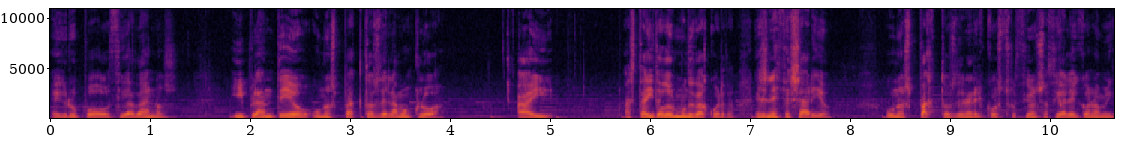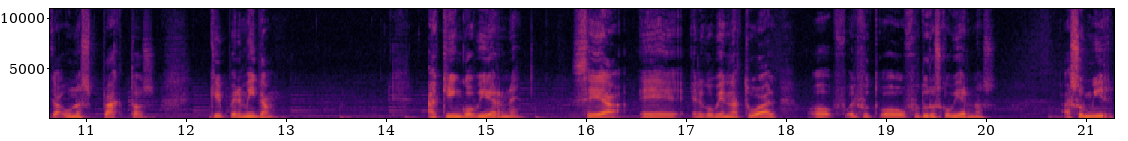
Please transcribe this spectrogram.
el grupo Ciudadanos y planteó unos pactos de la Moncloa. Ahí, hasta ahí todo el mundo de acuerdo. Es necesario unos pactos de la reconstrucción social y económica, unos pactos que permitan a quien gobierne, sea eh, el gobierno actual o, o futuros gobiernos, asumir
